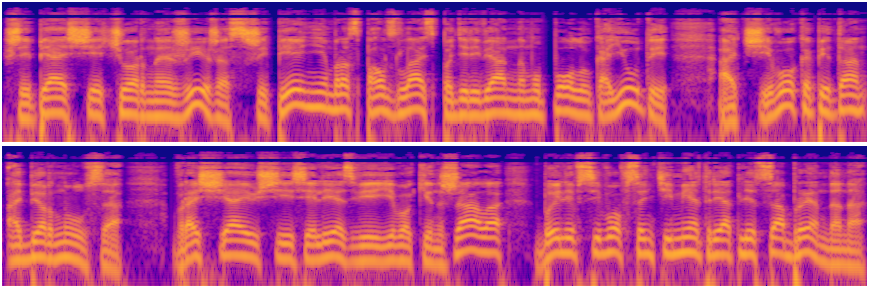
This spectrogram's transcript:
Шипящая черная жижа с шипением расползлась по деревянному полу каюты, отчего капитан обернулся. Вращающиеся лезвия его кинжала были всего в сантиметре от лица Брэндона.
